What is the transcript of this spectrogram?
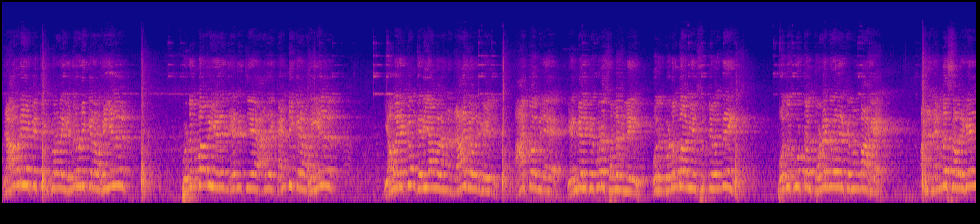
திராவிட இயக்கத்தின் குரலை எதிரொலிக்கிற வகையில் கொடும்பாவை எதிர்த்திய அதை கண்டிக்கிற வகையில் எவருக்கும் தெரியாமல் அண்ணன் ராஜ் அவர்கள் ஆட்டோவிலே எங்களுக்கு கூட சொல்லவில்லை. ஒரு கொடும்பாவியை சுற்றி வந்து பொதுக்கூட்டம் தொடங்குவதற்கு முன்பாக அண்ணன் எம்எஸ் அவர்கள்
